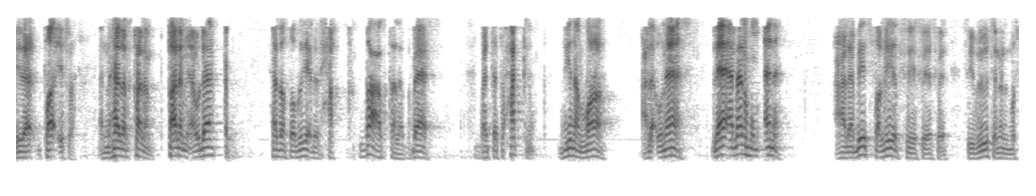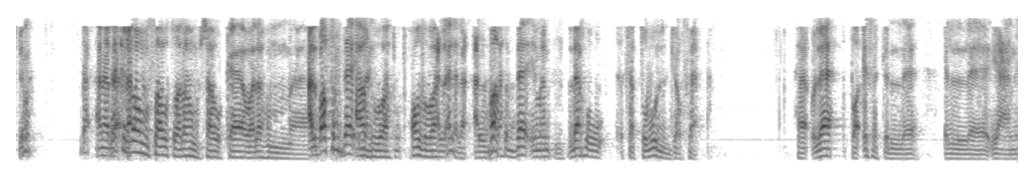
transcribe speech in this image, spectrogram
إلى طائفة أن هذا القلم قلمي أو لا هذا تضييع للحق. ضع القلم. بس. فانت تحكم دين الله على أناس لا امانهم أنا. على بيت صغير في في في, في بيوتنا المسلمة. لا أنا لا, لكن لا. لهم صوت ولهم شوكة ولهم آه، الباطل دائما. عضوة عضوة لا لا لا. الباطل دائما له كالطبول الجوفاء. هؤلاء طائفة ال ال يعني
